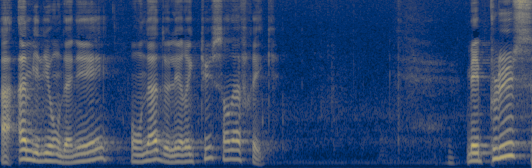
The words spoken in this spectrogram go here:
à un million d'années, on a de l'Erectus en Afrique. Mais plus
